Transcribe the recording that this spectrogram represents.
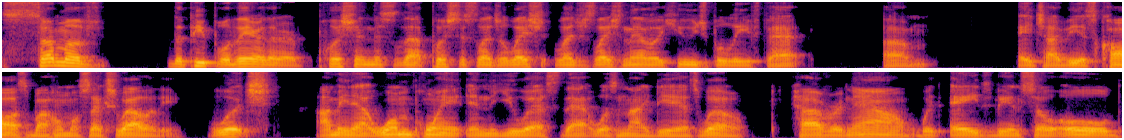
some of the people there that are pushing this that push this legislation legislation they have a huge belief that um, HIV is caused by homosexuality, which I mean at one point in the US that was an idea as well. However, now with AIDS being so old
